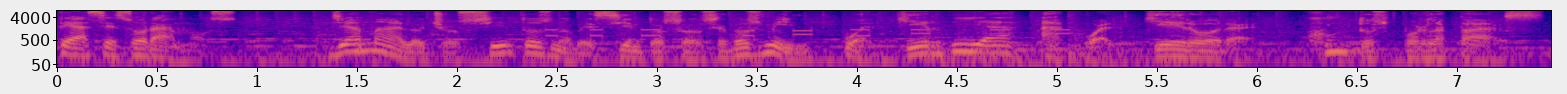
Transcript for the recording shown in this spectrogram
te asesoramos. Llama al 800-911-2000 cualquier día, a cualquier hora. Juntos por la paz.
